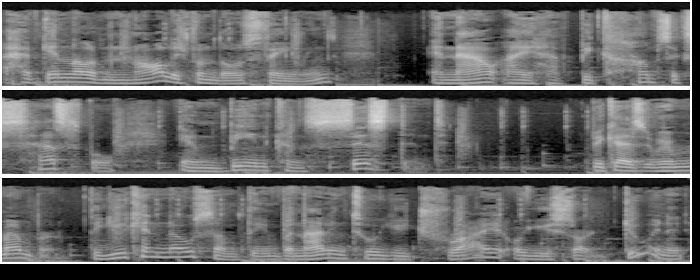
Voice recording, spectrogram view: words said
I have gained a lot of knowledge from those failings, and now I have become successful in being consistent. Because remember that you can know something, but not until you try it or you start doing it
